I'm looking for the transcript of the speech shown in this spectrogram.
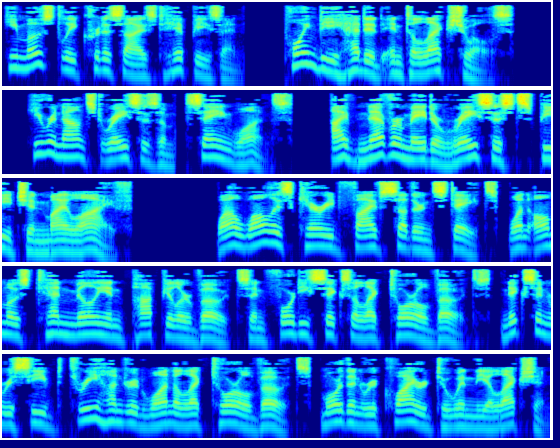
He mostly criticized hippies and pointy-headed intellectuals. He renounced racism, saying once, "'I've never made a racist speech in my life.'" While Wallace carried five southern states, won almost 10 million popular votes and 46 electoral votes, Nixon received 301 electoral votes, more than required to win the election.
